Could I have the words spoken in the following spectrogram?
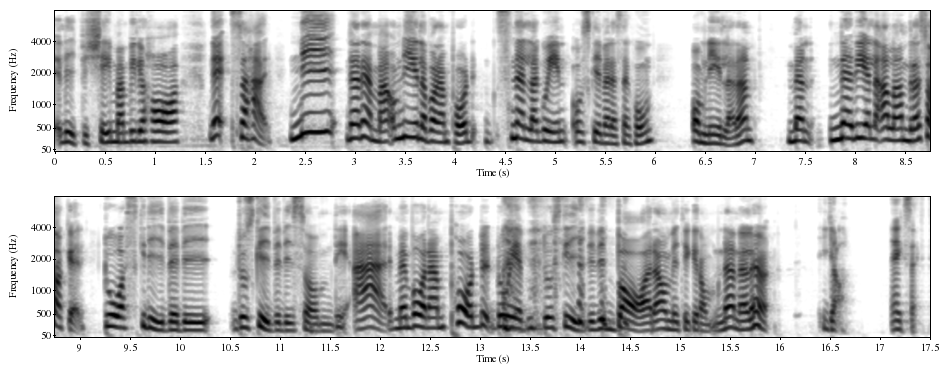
eller i och för sig, man vill ju ha... Nej, så här. Ni där hemma, om ni gillar våran podd, snälla gå in och skriv en recension om ni gillar den. Men när det gäller alla andra saker, då skriver vi, då skriver vi som det är. Men våran podd, då, är, då skriver vi bara om vi tycker om den, eller hur? ja, exakt.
